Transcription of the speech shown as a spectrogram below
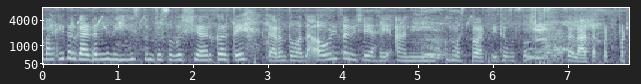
बाकी तर गार्डन मी नेहमीच तुमच्यासोबत शेअर करते कारण तो माझा आवडीचा विषय आहे आणि खूप मस्त वाटते इथं बसून. चला आता पटपट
